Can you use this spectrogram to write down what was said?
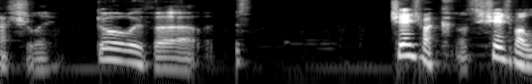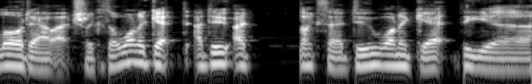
Actually. Go with uh, just change my change my loadout actually because I want to get I do I like I said I do want to get the uh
